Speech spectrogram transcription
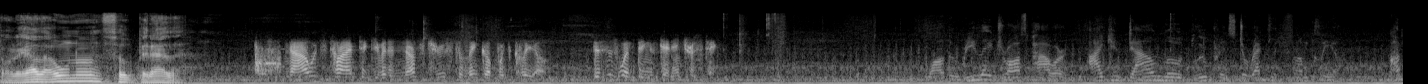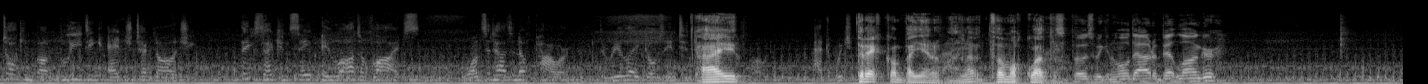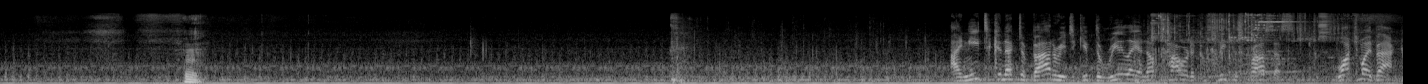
Oleada 1 superada. Now it's time to give it enough juice to link up with Cleo. This is when things get interesting. While the relay draws power, I can download blueprints directly from Cleo. I'm talking about bleeding edge technology. Things that can save a lot of lives. Once it has enough power, the relay goes into Hay Tres compañeros más, ¿no? Somos cuatro. Suppose we can hold out a bit longer? Hmm. I need to connect a battery to give the relay enough power to complete this process. Watch my back.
